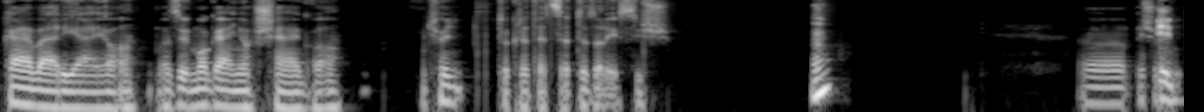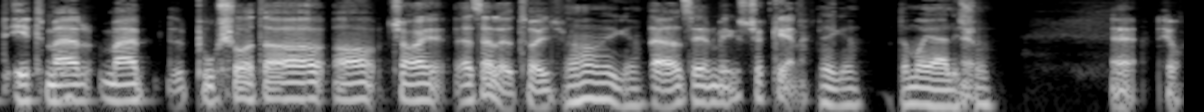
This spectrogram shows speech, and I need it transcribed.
káváriája, az ő magányossága, úgyhogy tökre tetszett ez a rész is. Uh, és Itt, itt már, már pusolt a, a csaj ezelőtt, hogy Aha, igen, de azért mégiscsak kéne. igen. A majálisan. E, jó,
